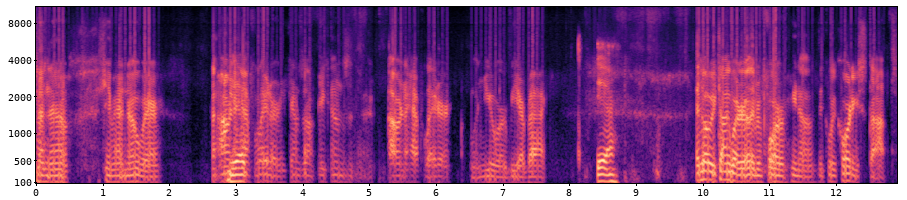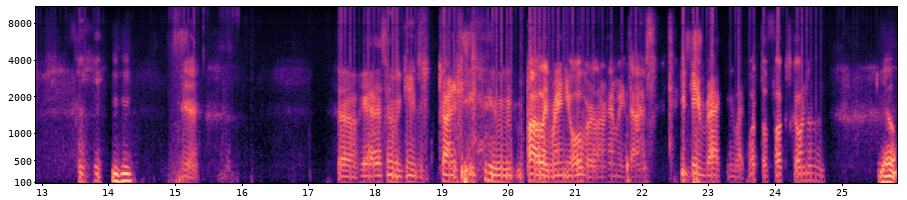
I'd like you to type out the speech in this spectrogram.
I know. Came out of nowhere. An hour and a half later, he comes up. He comes an hour and a half later when you or me are back. Yeah. That's what we were talking about earlier before, you know, the recording stopped. Mm-hmm. Yeah. So, yeah, that's when we came to trying to, see. we probably like ran you over, I don't know how many times. You came back and you're like, what the fuck's going on? Yep.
